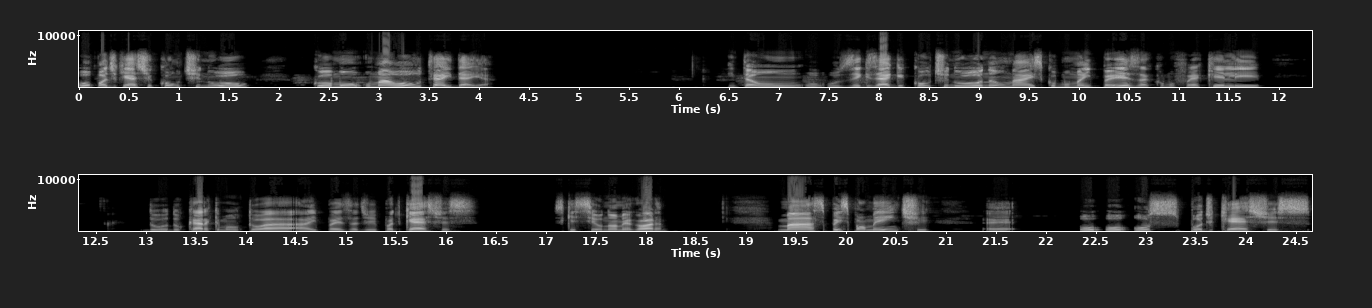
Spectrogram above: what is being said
o podcast continuou como uma outra ideia. Então o, o Zigzag continuou não mais como uma empresa, como foi aquele do, do cara que montou a, a empresa de podcasts. Esqueci o nome agora. Mas principalmente é, o, o, os podcasts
